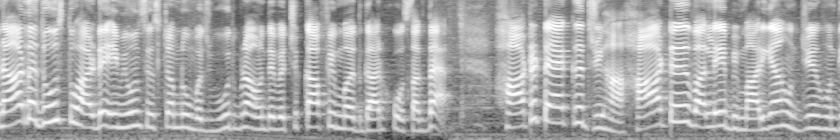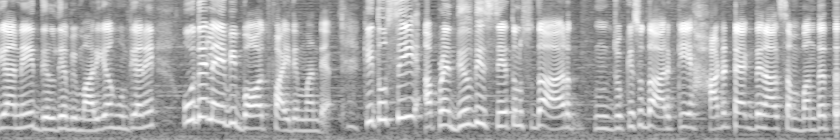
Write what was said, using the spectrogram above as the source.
ਅਨਾਰ ਦਾ ਜੂਸ ਤੁਹਾਡੇ ਇਮਿਊਨ ਸਿਸਟਮ ਨੂੰ ਮਜ਼ਬੂਤ ਬਣਾਉਣ ਦੇ ਵਿੱਚ ਕਾਫੀ ਮਦਦਗਾਰ ਹੋ ਸਕਦਾ ਹੈ। ਹਾਰਟ ਅਟੈਕ, ਜੀ ਹਾਂ, ਹਾਰਟ ਵਾਲੇ ਬਿਮਾਰੀਆਂ ਹੁੰਦੀਆਂ ਹੁੰਦੀਆਂ ਨੇ, ਦਿਲ ਦੀਆਂ ਬਿਮਾਰੀਆਂ ਹੁੰਦੀਆਂ ਨੇ, ਉਹਦੇ ਲਈ ਵੀ ਬਹੁਤ ਫਾਇਦੇਮੰਦ ਹੈ। ਕਿ ਤੁਸੀਂ ਆਪਣੇ ਦਿਲ ਦੀ ਸਿਹਤ ਨੂੰ ਸੁਧਾਰ, ਜੋ ਕਿ ਸੁਧਾਰ ਕੇ ਹਾਰਟ ਅਟੈਕ ਦੇ ਨਾਲ ਸੰਬੰਧਿਤ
